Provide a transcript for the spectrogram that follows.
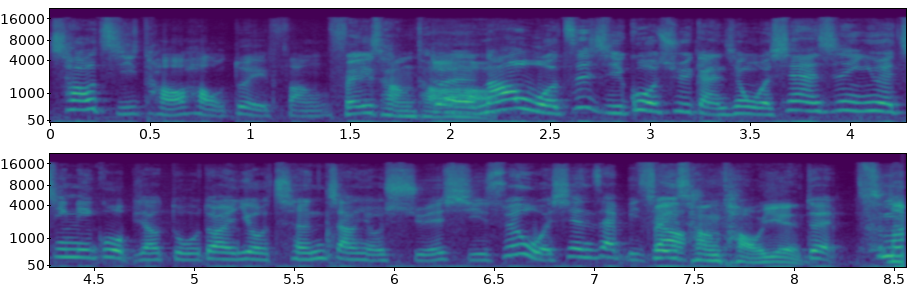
超级讨好对方，非常讨好。对，然后我自己过去感情，我现在是因为经历过比较多段，有成长有学习，所以我现在比较非常讨厌。对，什么？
